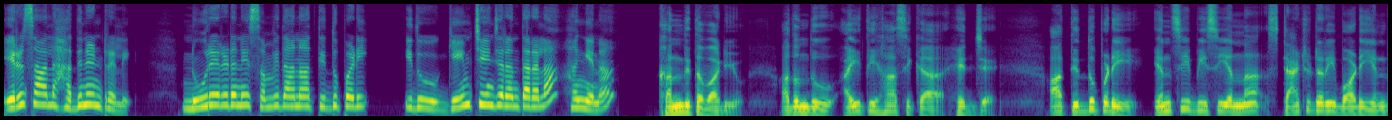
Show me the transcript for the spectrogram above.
ಎರಡ್ ಸಾವಿರದ ಹದಿನೆಂಟರಲ್ಲಿ ನೂರೆರಡನೇ ಸಂವಿಧಾನ ತಿದ್ದುಪಡಿ ಇದು ಗೇಮ್ ಚೇಂಜರ್ ಅಂತಾರಲ್ಲ ಹಂಗೇನಾ? ಖಂಡಿತವಾಗಿಯೂ. ಅದೊಂದು ಐತಿಹಾಸಿಕ ಹೆಜ್ಜೆ. ಆ ತಿದ್ದುಪಡಿ ಎನ್ಸಿಬಿಸಿಯನ್ನ ಸ್ಟ್ಯಾಟ್ಯುಟರಿ ಬಾಡಿಯಿಂದ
